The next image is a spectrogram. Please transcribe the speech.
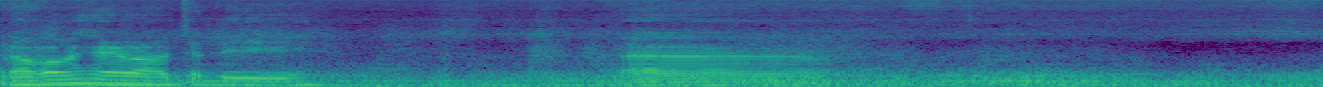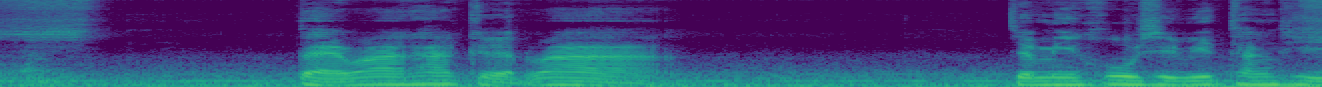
เราก็ไม่ใช่เราจะดีแต่ว่าถ้าเกิดว่า จะมีคู่ชีวิตทั้งที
